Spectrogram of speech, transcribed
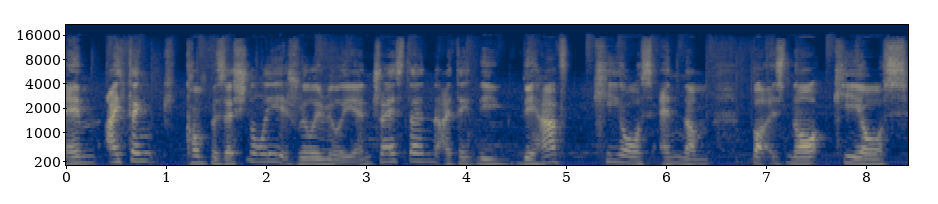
Um, I think compositionally it's really really interesting. I think they they have chaos in them, but it's not chaos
